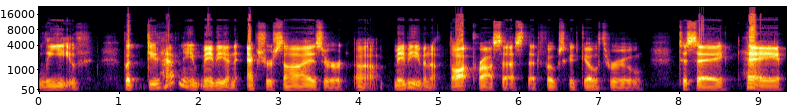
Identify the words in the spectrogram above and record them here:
leave. But do you have any maybe an exercise or uh, maybe even a thought process that folks could go through to say, hey,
